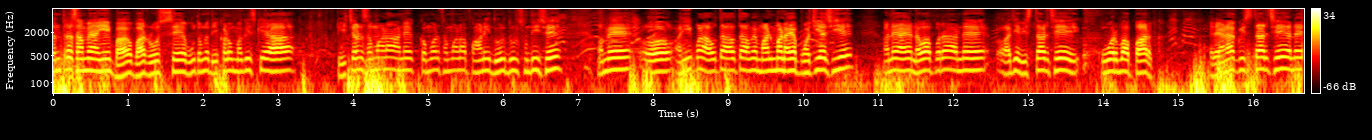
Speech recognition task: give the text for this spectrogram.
તંત્ર સામે અહીં ભાર રોષ છે. હું તમને દેખાડવા માંગીશ કે આ ટીચણ સમાણા અને કમર સમાણા પાણી દૂર દૂર સુધી છે. અમે અહીં પણ આવતા આવતા અમે માંડ માંડ અહીંયા પહોંચ્યા છીએ અને અહીંયા નવાપરા અને આ જે વિસ્તાર છે, કુંવરબા પાર્ક, રહેણાંક વિસ્તાર છે અને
